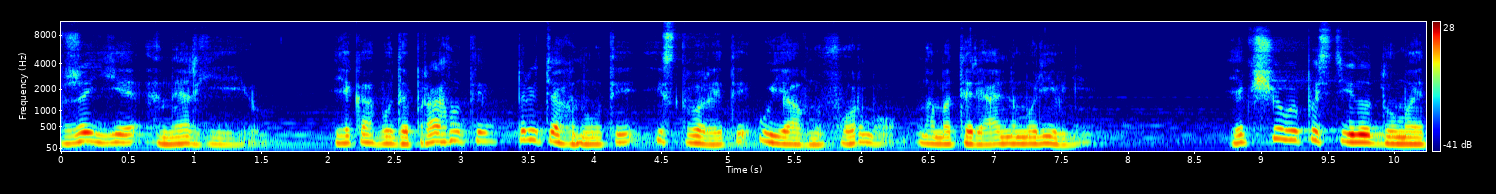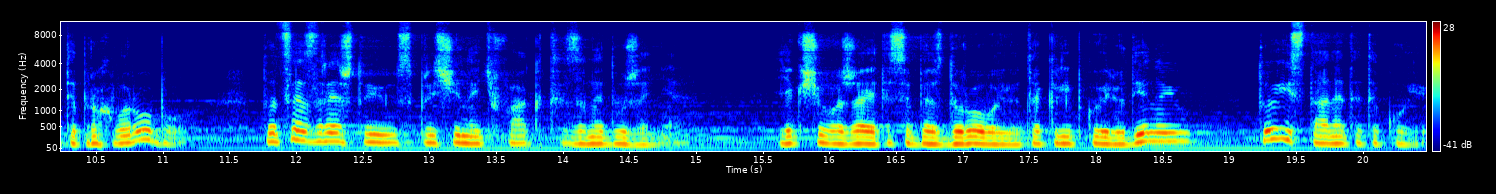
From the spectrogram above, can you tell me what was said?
вже є енергією, яка буде прагнути притягнути і створити уявну форму на матеріальному рівні. Якщо ви постійно думаєте про хворобу, то це зрештою спричинить факт занедужання. Якщо вважаєте себе здоровою та кріпкою людиною, то і станете такою.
